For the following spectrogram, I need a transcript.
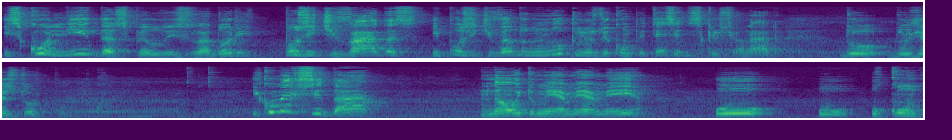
escolhidas pelo legislador e positivadas e positivando núcleos de competência discricionária do, do gestor público. E como é que se dá na 8666 o, o, o,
